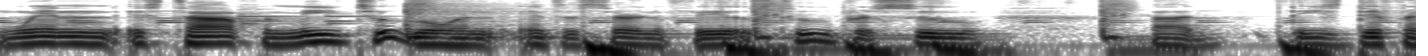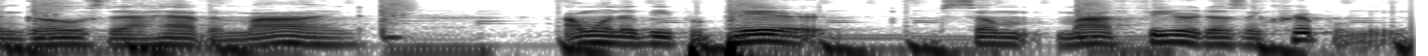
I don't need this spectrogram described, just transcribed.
when it's time for me to go in, into certain fields to pursue uh, these different goals that I have in mind, I want to be prepared so my fear doesn't cripple me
